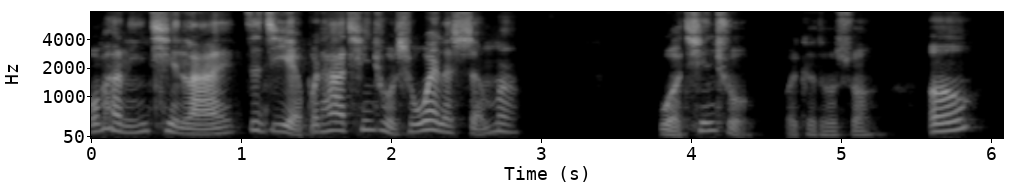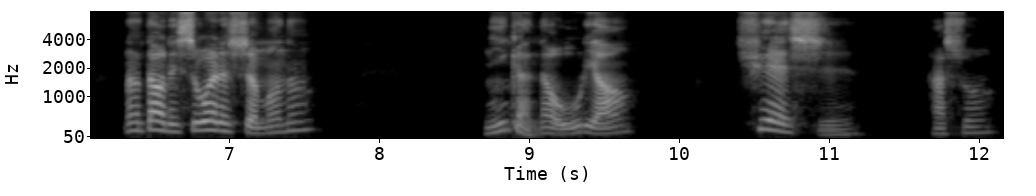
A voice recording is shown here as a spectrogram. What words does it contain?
我把您请来，自己也不太清楚是为了什么。”我清楚，维克托说：“哦，那到底是为了什么呢？”你感到无聊？确实，他说。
